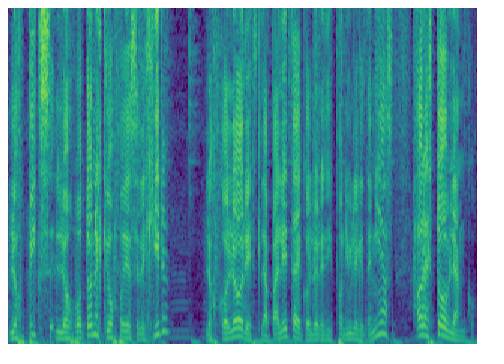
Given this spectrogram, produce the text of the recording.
los pix, los botones que vos podías elegir, los colores, la paleta de colores disponible que tenías, ahora es todo blanco.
